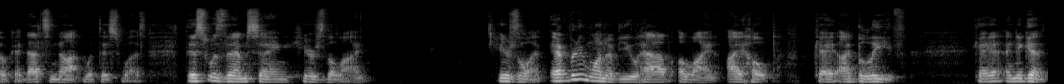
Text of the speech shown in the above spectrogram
Okay, that's not what this was. This was them saying, Here's the line. Here's the line. Every one of you have a line, I hope. Okay, I believe. Okay, and again,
